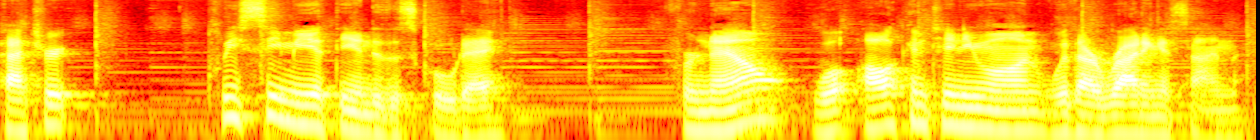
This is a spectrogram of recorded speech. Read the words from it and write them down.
Patrick, please see me at the end of the school day. For now, we'll all continue on with our writing assignments.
